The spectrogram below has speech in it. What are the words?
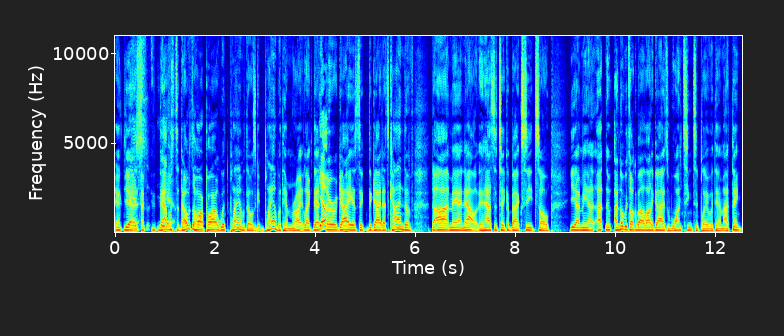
and yeah, Yes, and that yeah. was the, that was the hard part with playing with those playing with him, right? Like that Yep. third guy is the, the guy that's kind of the odd man out and has to take a back seat. So, yeah, I mean, I, I- I know we talk about a lot of guys wanting to play with him. I think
